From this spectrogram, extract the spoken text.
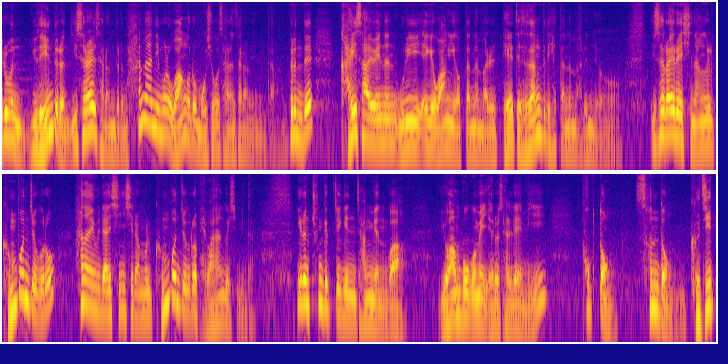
여러분 유대인들은 이스라엘 사람들은 하나님을 왕으로 모시고 사는 사람입니다. 그런데 가이사 외에는 우리에게 왕이 없다는 말을 대제사장들이 했다는 말은요. 이스라엘의 신앙을 근본적으로 하나님에 대한 신실함을 근본적으로 배반한 것입니다. 이런 충격적인 장면과 요한복음의 예루살렘이 폭동, 선동, 거짓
